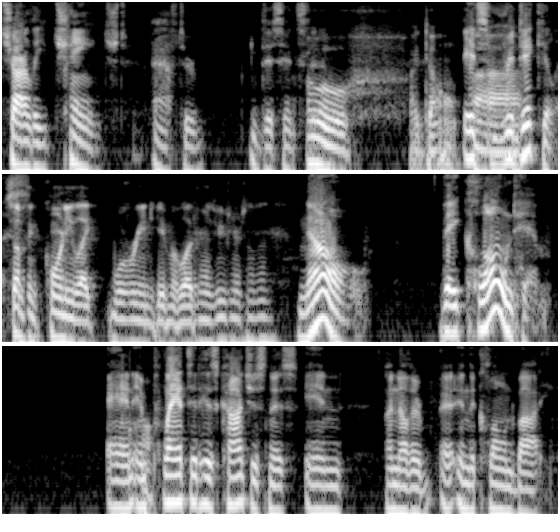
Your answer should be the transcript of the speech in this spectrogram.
Charlie changed after this incident? Oh, I don't. It's Uh, ridiculous. Something corny like Wolverine gave him a blood transfusion or something. No, they cloned him and implanted his consciousness in another uh, in the cloned body,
